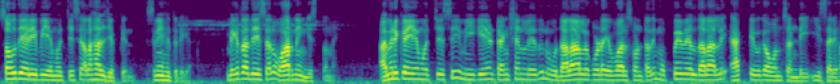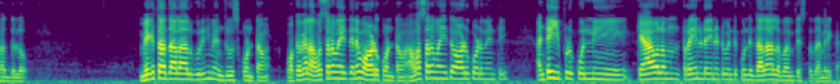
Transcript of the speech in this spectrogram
సౌదీ అరేబియా ఏమొచ్చేసి అలహాలు చెప్పింది స్నేహితుడిగా. మిగతా దేశాలు వార్నింగ్ ఇస్తున్నాయి. అమెరికా ఏమొచ్చేసి మీకేం టెన్షన్ లేదు నువ్వు దళాలు కూడా ఇవ్వాల్సి ఉంటుంది ముప్పై వేల దళాలు యాక్టివ్గా ఉంచండి ఈ సరిహద్దులో. మిగతా దళాల గురించి మేము చూసుకుంటాం. ఒకవేళ అవసరమైతేనే వాడుకుంటాం. అవసరమైతే వాడుకోవడం ఏంటి? అంటే ఇప్పుడు కొన్ని కేవలం ట్రైన్డ్ అయినటువంటి కొన్ని దళాలు పంపిస్తుంది అమెరికా.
